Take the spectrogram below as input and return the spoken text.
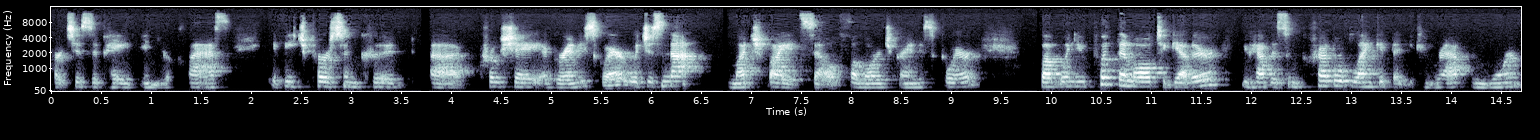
participate in your class, if each person could uh, crochet a granny square, which is not much by itself, a large granny square. But when you put them all together, you have this incredible blanket that you can wrap and warm.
